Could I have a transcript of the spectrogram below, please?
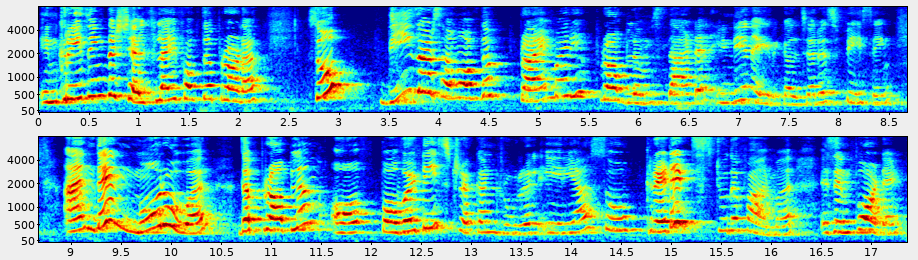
increasing the shelf life of the product. So these are some of the primary problems that an Indian agriculture is facing. And then moreover the problem of poverty stricken rural areas. So credits to the farmer is important.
